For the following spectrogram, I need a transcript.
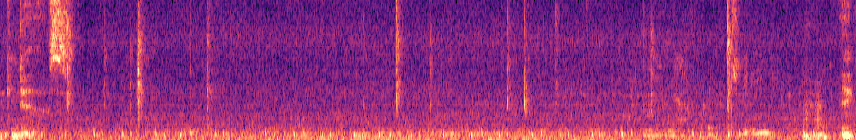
We can do this. hmm It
